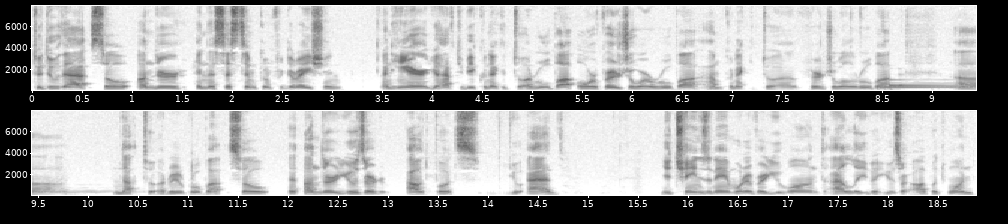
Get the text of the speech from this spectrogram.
to do that, so under in the system configuration, and here you have to be connected to Aruba or virtual Aruba. I'm connected to a virtual Aruba, uh, not to a real Aruba. So uh, under user outputs, you add, you change the name whatever you want. I'll leave it user output one.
